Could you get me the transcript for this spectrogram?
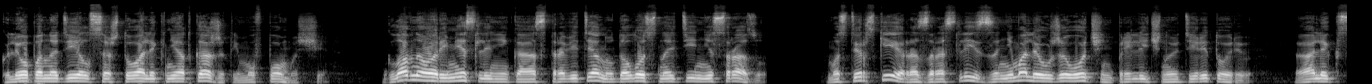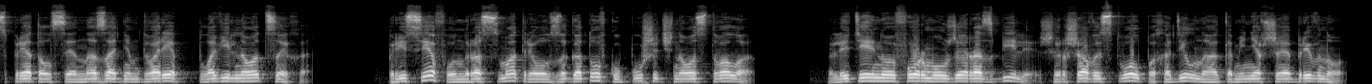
Клёпа надеялся, что Алик не откажет ему в помощи. Главного ремесленника островитян удалось найти не сразу. Мастерские разрослись, занимали уже очень приличную территорию. Алекс спрятался на заднем дворе плавильного цеха. Присев, он рассматривал заготовку пушечного ствола. Литейную форму уже разбили, шершавый ствол походил на окаменевшее бревно.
